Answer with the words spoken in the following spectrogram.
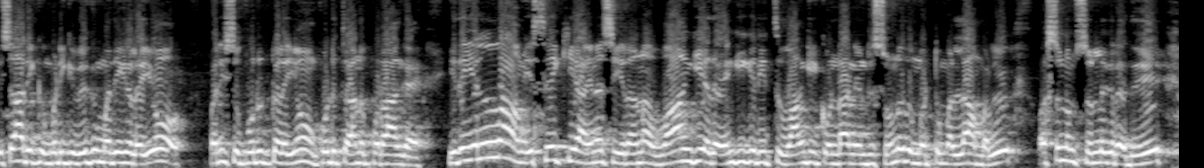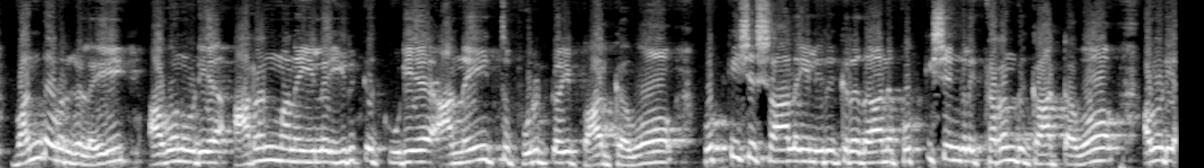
விசாரிக்கும்படிக்கு வெகுமதிகளையும் பரிசு பொருட்களையும் கொடுத்து அனுப்புறாங்க. இதையெல்லாம் இசைக்கியா என்ன செய்யறான்னா வாங்கி அதை அங்கீகரித்து வாங்கி கொண்டான் என்று சொன்னது மட்டுமல்லாமல் வசனம் சொல்லுகிறது வந்தவர்களை அவனுடைய அரண்மனையில இருக்கக்கூடிய அனைத்து பொருட்களை பார்க்கவும் பொக்கிஷ சாலையில் இருக்கிறதான பொக்கிஷங்களை திறந்து காட்டவும் அவனுடைய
